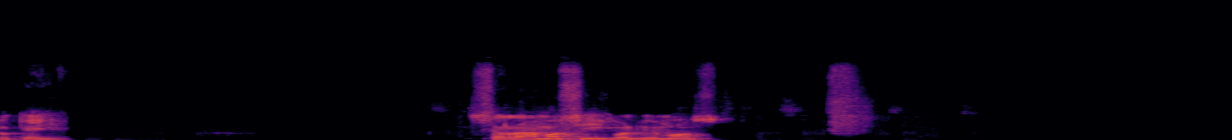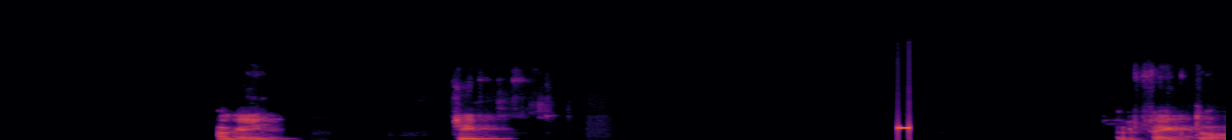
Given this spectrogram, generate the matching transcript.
ok. Cerramos y volvimos. Ok. Sí. Perfecto.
